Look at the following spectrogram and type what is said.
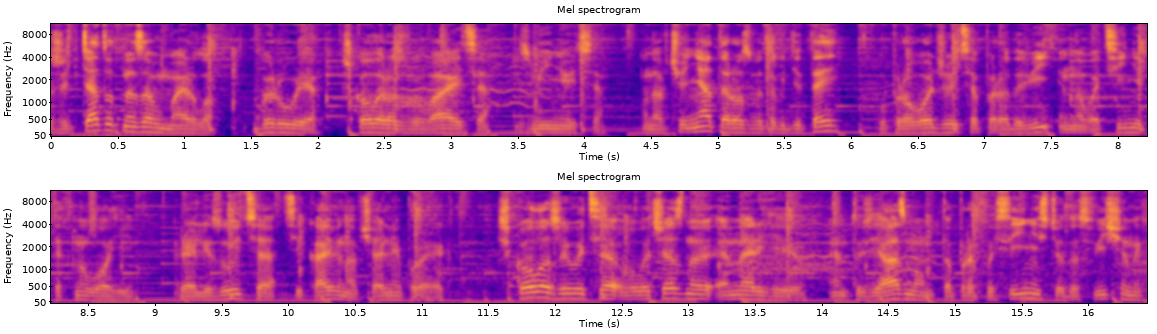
Життя тут не завмерло, вирує, школа розвивається, змінюється. У навчання та розвиток дітей упроводжуються передові інноваційні технології, реалізуються цікаві навчальні проекти. Школа живиться величезною енергією, ентузіазмом та професійністю досвідчених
